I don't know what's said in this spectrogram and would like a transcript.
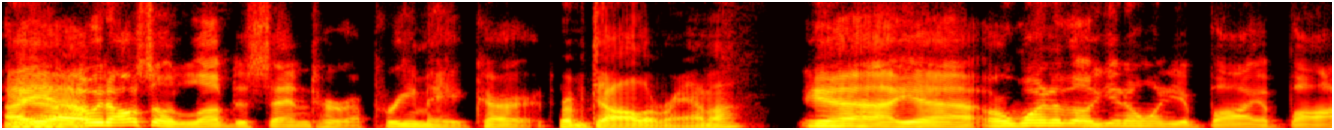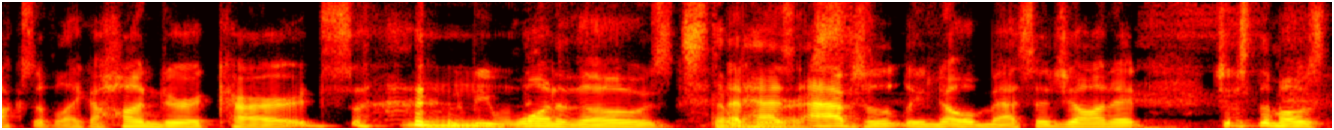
I, uh, I would also love to send her a pre-made card. from Dollarama. Yeah, yeah. Or one of those, you know, when you buy a box of like a hundred cards, it'd be Mm. one of those that has absolutely no message on it. Just the most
